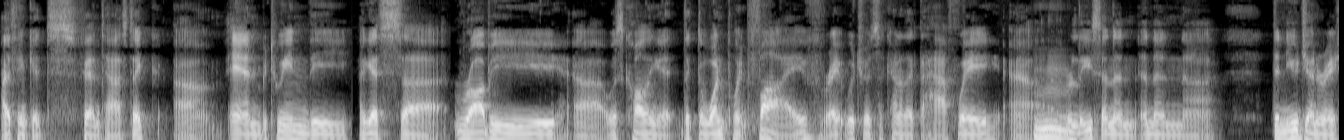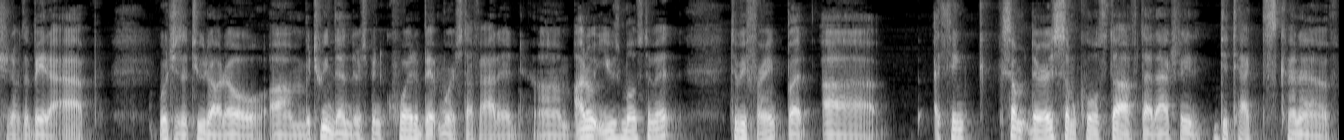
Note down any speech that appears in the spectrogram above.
I think it's fantastic. Um, and between the, I guess, uh, Robbie, uh, was calling it like the 1.5, right? Which was kind of like the halfway, uh, release. And then, and then, uh, the new generation of the beta app, which is a 2.0. Um, between then, there's been quite a bit more stuff added. Um, I don't use most of it, to be frank, but uh, I think some there is some cool stuff that actually detects kind of.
